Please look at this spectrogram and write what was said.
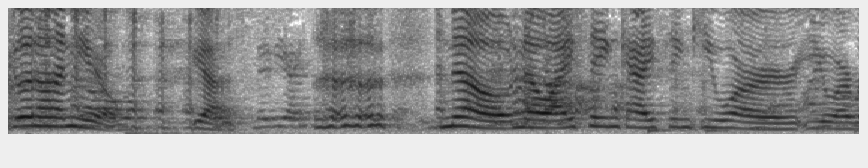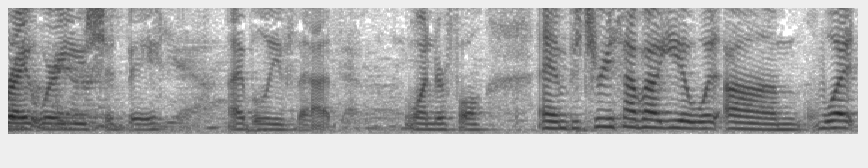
Good on you. Yes. Maybe I said No, no, I think I think you are you are right where you should be. I believe that. Wonderful. And Patrice, how about you? What um what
